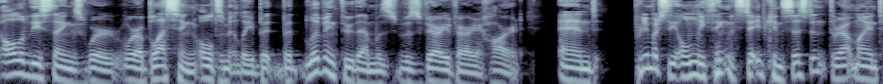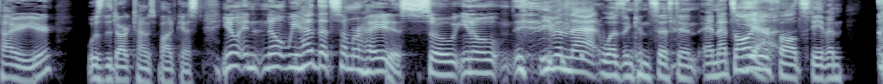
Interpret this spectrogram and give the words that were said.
all of these things were were a blessing ultimately, but but living through them was was very very hard. And pretty much the only thing that stayed consistent throughout my entire year was the Dark Times podcast. You know, and no, we had that summer hiatus, so you know, Even that wasn't consistent, and that's all Yeah. your fault, Steven.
